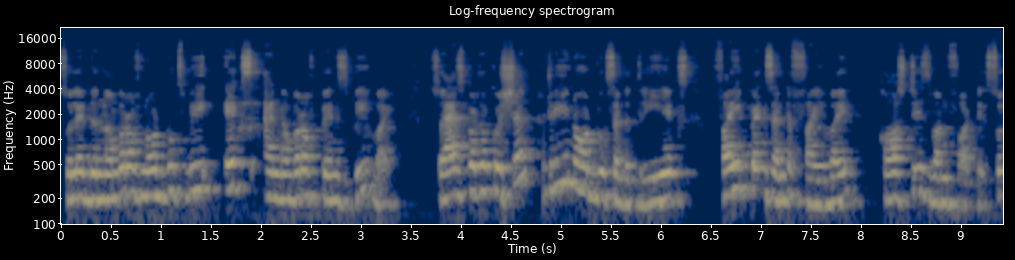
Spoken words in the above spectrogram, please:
So let the number of notebooks be x and number of pens be y so as per the question three notebooks అంటే త్రీ ఎక్స్ ఫైవ్ పెన్స్ అంటే five y cost is one forty so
